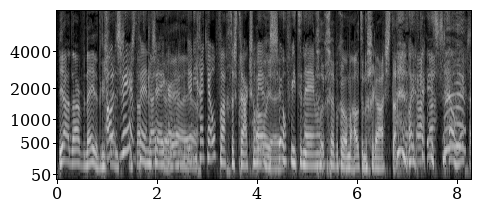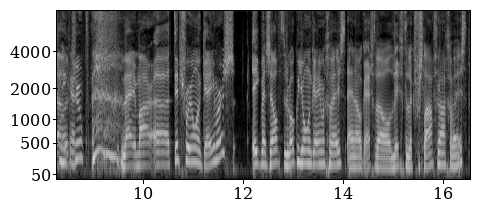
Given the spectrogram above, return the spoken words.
Ja, daar beneden. Drie Oh, dat is weer een fan, zeker. Ja, Ja, ja. die gaat jou opwachten straks om weer Oh, een selfie te nemen. Gelukkig heb ik al mijn auto in de garage staan. Oh, dan kan je snel wegsneaken. nee, maar eh, tips voor jonge gamers. Ik ben zelf natuurlijk ook een jonge gamer geweest. En ook echt wel lichtelijk verslaafd eraan geweest.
